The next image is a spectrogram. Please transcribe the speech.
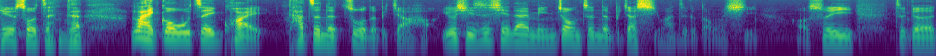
因为说真的，赖购物这一块它真的做的比较好，尤其是现在民众真的比较喜欢这个东西。哦，所以这个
